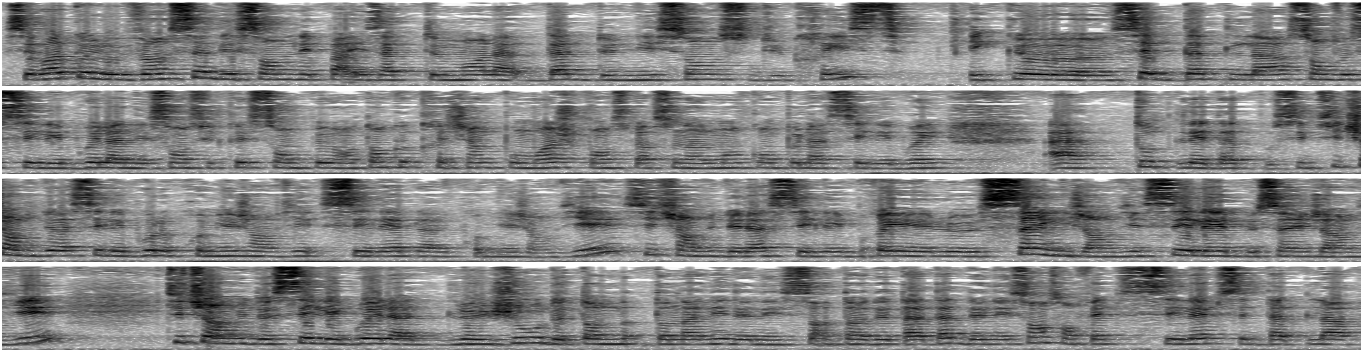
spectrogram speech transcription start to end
C'est vrai que le 25 décembre n'est pas exactement la date de naissance du Christ et que cette date-là, si on veut célébrer la naissance du Christ, on peut, en tant que chrétien, pour moi, je pense personnellement qu'on peut la célébrer à toutes les dates possibles. Si tu as envie de la célébrer le 1er janvier, célèbre le 1er janvier. Si tu as envie de la célébrer le 5 janvier, célèbre le 5 janvier si tu as envie de célébrer le jour de ton, ton année de naissance, de ta date de naissance, en fait, célèbre cette date-là.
